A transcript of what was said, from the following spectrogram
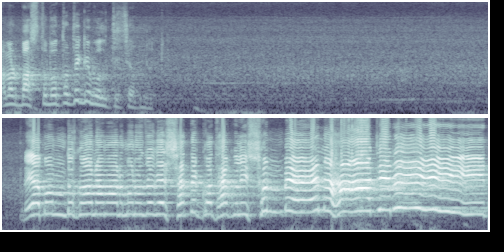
আমার বাস্তবতা থেকে বলতেছি আপনাকে। প্রিয় বন্ধুগণ, আমার মনোযোগের সাথে কথাগুলি শুনবেন, হাজিরিন।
